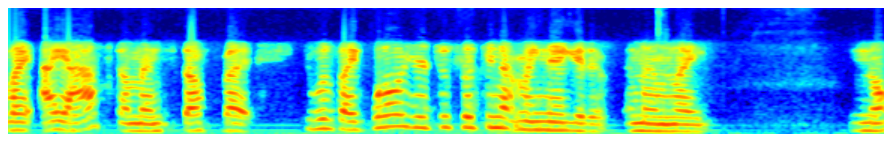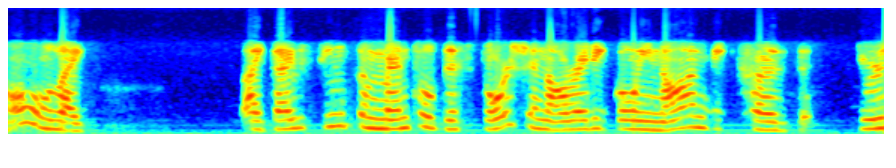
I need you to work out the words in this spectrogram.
like I asked him and stuff, but he was like, well, you're just looking at my negative. And I'm like, no, like, like I've seen some mental distortion already going on because you're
